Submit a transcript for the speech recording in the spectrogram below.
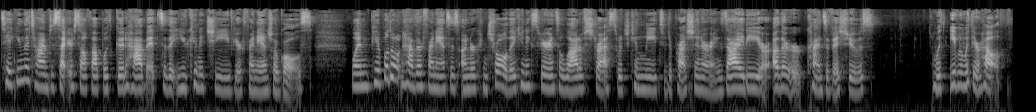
taking the time to set yourself up with good habits so that you can achieve your financial goals. When people don't have their finances under control, they can experience a lot of stress, which can lead to depression or anxiety or other kinds of issues with even with your health.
